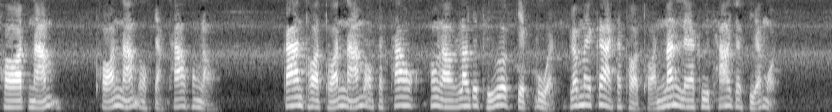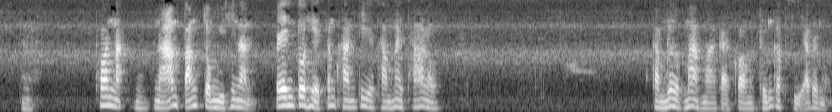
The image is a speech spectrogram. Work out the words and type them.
ถอดหนามถอนหนามออกจากเท้าของเรา การถอดถอนหนามออกจากเท้าของเรา เราจะถือว่าเจ็บปวด แล้วไม่กล้าจะถอดถอนนั่นแหละคือเท้าจะเสียหมด เพราะหนามฝังจมอยู่ที่นั่น เป็นตัวเหตุสำคัญที่จะทำให้เท้าเรากำเริบมากมายกายกองถึงกับเสียไปหมด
